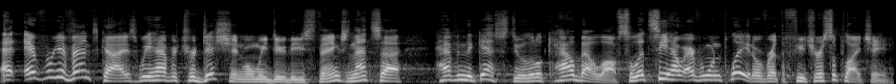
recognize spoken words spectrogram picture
at every event, guys, we have a tradition when we do these things, and that's uh, having the guests do a little cowbell off. So let's see how everyone played over at the Future Supply Chain.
